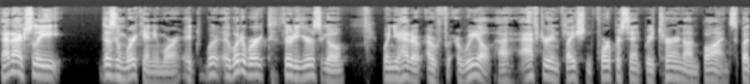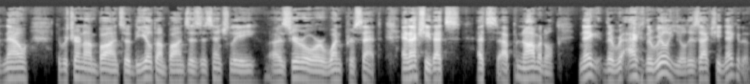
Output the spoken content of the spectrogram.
that actually doesn't work anymore. It, it would have worked 30 years ago when you had a, a, a real uh, after inflation 4% return on bonds but now the return on bonds or the yield on bonds is essentially uh, 0 or 1% and actually that's that's nominal Neg- the the real yield is actually negative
